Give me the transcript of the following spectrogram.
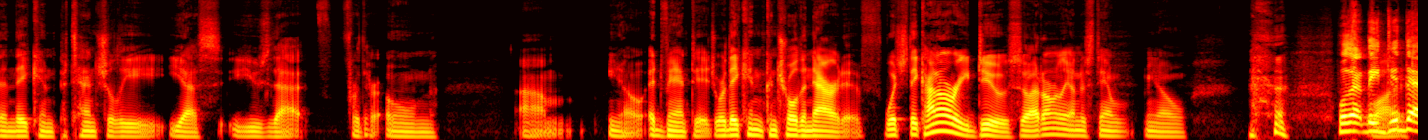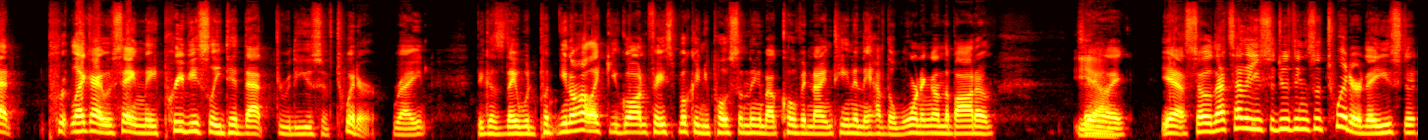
then they can potentially, yes, use that for their own, um, you know, advantage, or they can control the narrative, which they kind of already do. So I don't really understand, you know. well, that they why. did that, like I was saying, they previously did that through the use of Twitter, right? Because they would put, you know how like you go on Facebook and you post something about COVID nineteen, and they have the warning on the bottom, yeah, like yeah, so that's how they used to do things with Twitter. They used to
